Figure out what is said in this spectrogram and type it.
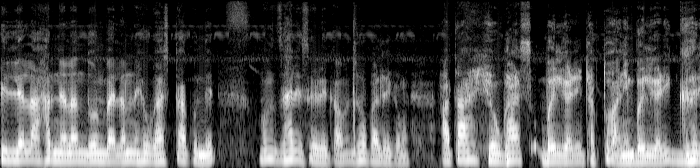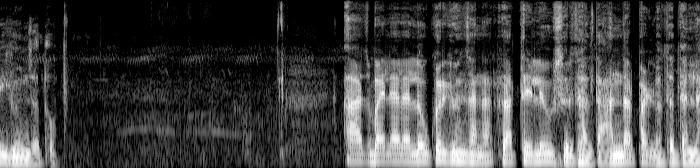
पिल्ल्याला हरण्याला आणि दोन बैलांना हे घास टाकून देईन. मग झाले सगळे कामं झोपायला रिकामं आता हे घास बैलगाडी टाकतो आणि बैलगाडी घरी घेऊन जातो. आज बैलाला लवकर घेऊन जाणार. रात्री लय उशीर झाला अंधार पडला होता त्यांना.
